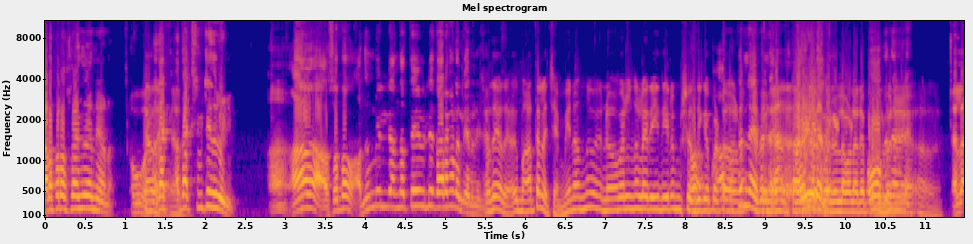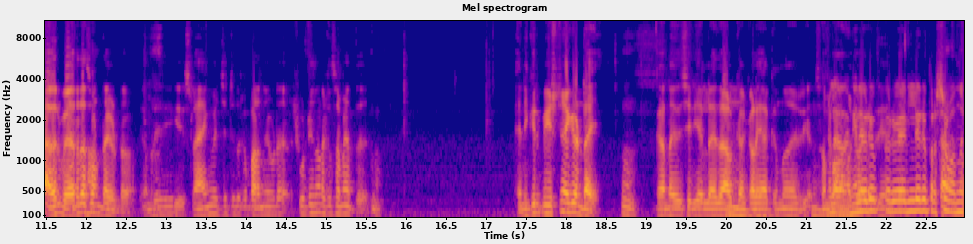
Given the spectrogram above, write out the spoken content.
കടപ്പുറ സ്ലാങ് തന്നെയാണ്. ഓ അത് അക്സെപ്റ്റ് ചെയ്ത് കഴിഞ്ഞു. ആ. അസ്വഭാവം അതും വലിയ അന്നത്തെ വലിയ താരങ്ങളല്ലേ അതെ അതെ. അത് മാത്രമല്ല ചെമ്മീൻ അന്ന് നോവൽ എന്നുള്ള രീതിയിലും ശ്രദ്ധിക്കപ്പെട്ടതാണ്. വളരെ അല്ല അതൊരു വേറെ രസം ഉണ്ടായിട്ടോ നമ്മൾ ഈ സ്ലാങ് വെച്ചിട്ട് ഇതൊക്കെ പറഞ്ഞു ഇവിടെ ഷൂട്ടിംഗ് നടക്കുന്ന സമയത്ത് എനിക്കൊരു ഭീഷണിയൊക്കെ ഉണ്ടായി. കാരണം ഇത് ശരിയല്ല ഇത് ആൾക്കാർ കളിയാക്കുന്ന വലിയൊരു പ്രശ്നം വന്നു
